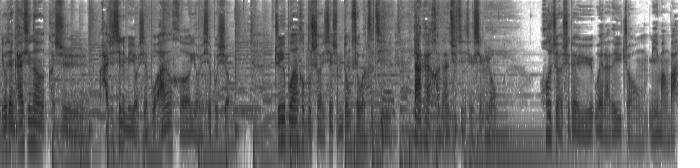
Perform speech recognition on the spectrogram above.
有点开心呢。可是还是心里面有些不安和有一些不舍。至于不安和不舍一些什么东西，我自己大概很难去进行形容，或者是对于未来的一种迷茫吧。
